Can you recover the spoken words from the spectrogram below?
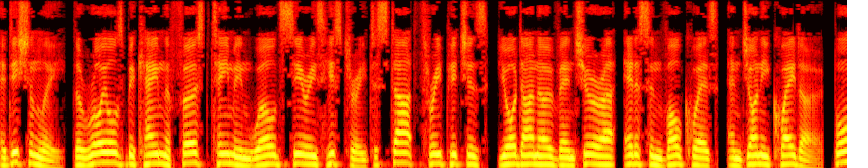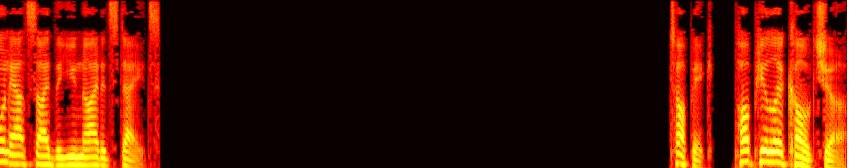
Additionally, the Royals became the first team in World Series history to start three pitchers, Yordano Ventura, Edison Volquez, and Johnny Cueto, born outside the United States. Topic: Popular culture.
